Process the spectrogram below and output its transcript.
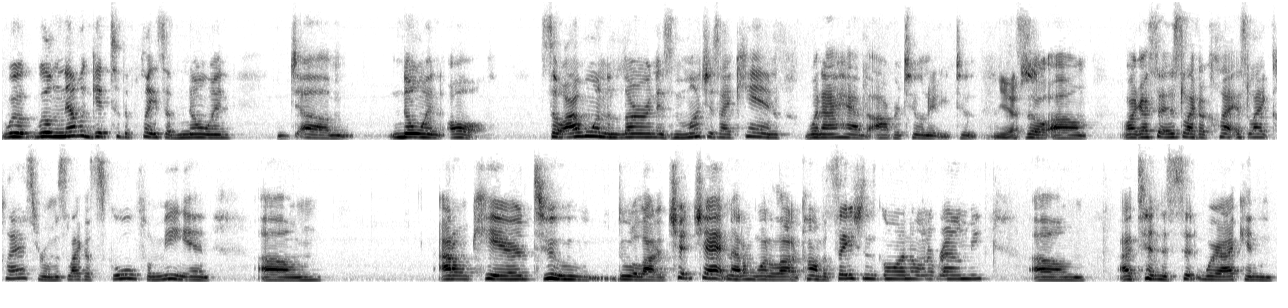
We'll we'll never get to the place of knowing um, knowing all. So I want to learn as much as I can when I have the opportunity to. Yes. So um, like I said, it's like a class. It's like classroom. It's like a school for me, and um, I don't care to do a lot of chit chat, and I don't want a lot of conversations going on around me. Um, I tend to sit where I can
